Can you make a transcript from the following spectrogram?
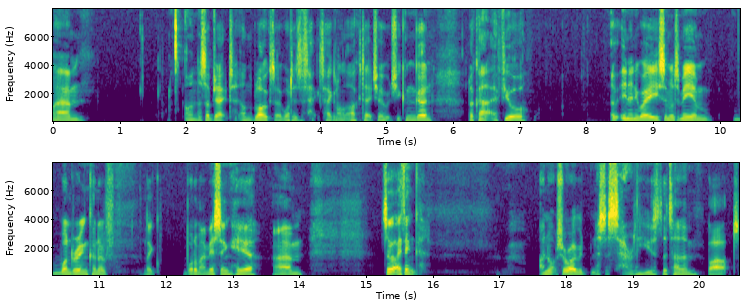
Um, on the subject on the blog. So, what is hexagonal architecture? Which you can go and look at if you're in any way similar to me and wondering kind of like what am I missing here. Um, so I think I'm not sure I would necessarily use the term, but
